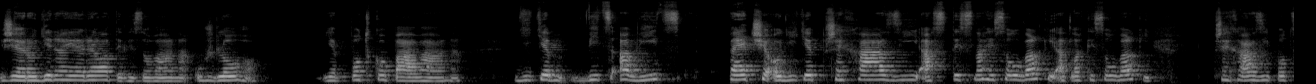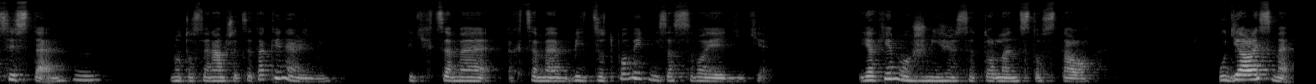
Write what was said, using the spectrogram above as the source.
že rodina je relativizována už dlouho. Je podkopávána. Dítě víc a víc péče o dítě přechází a ty snahy jsou velký a tlaky jsou velký. Přechází pod systém. Hmm. No to se nám přece taky nelíbí. Teď chceme, chceme být zodpovědní za svoje dítě. Jak je možný, že se tohle stalo? Udělali jsme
